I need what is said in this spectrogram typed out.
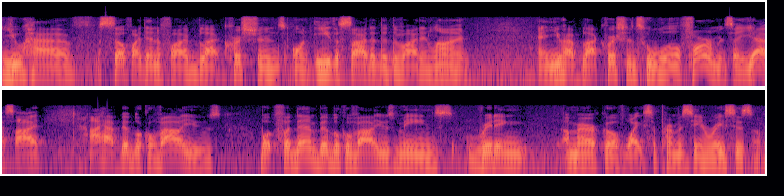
you have self identified black Christians on either side of the dividing line. And you have black Christians who will affirm and say, yes, I, I have biblical values. But for them, biblical values means ridding America of white supremacy and racism.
